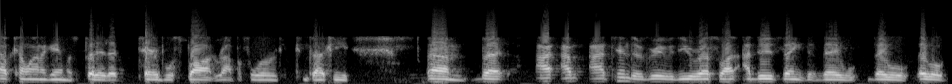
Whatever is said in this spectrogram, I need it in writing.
South Carolina game was put at a terrible spot right before Kentucky. Um, but I, I, I tend to agree with you, Russell. I, I do think that they they will they will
